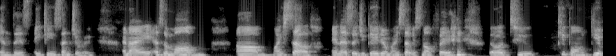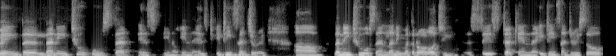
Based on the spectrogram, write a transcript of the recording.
in this 18th century. And I, as a mom, um, myself, and as educator myself, it's not fair uh, to keep on giving the learning tools that is, you know, in 18th century. Uh, learning tools and learning methodology stay stuck in the 18th century. So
